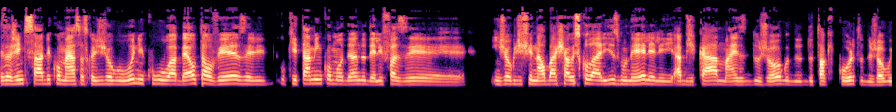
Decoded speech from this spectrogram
Mas a gente sabe como é essas coisas de jogo único. O Abel, talvez, ele, o que tá me incomodando dele fazer em jogo de final baixar o escolarismo nele, ele abdicar mais do jogo, do, do toque curto, do jogo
